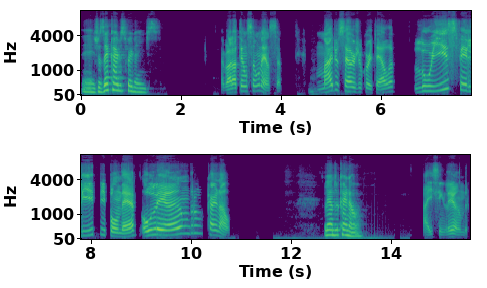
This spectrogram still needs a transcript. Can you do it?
É, José Carlos Fernandes. Agora atenção nessa. Mário Sérgio Cortella, Luiz Felipe Pondé ou Leandro Carnal? Leandro Carnal. Aí sim, Leandro.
